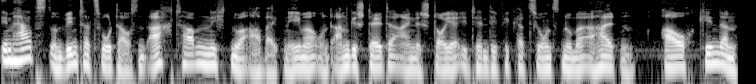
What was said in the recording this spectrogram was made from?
Im Herbst und Winter 2008 haben nicht nur Arbeitnehmer und Angestellte eine Steueridentifikationsnummer erhalten. Auch Kindern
